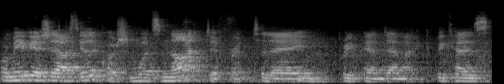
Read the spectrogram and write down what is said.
Or maybe I should ask the other question what's not different today, pre pandemic? Because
